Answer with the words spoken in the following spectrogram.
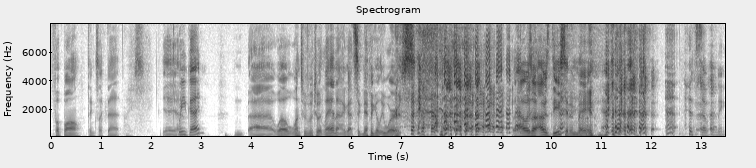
football, things like that. Nice. Yeah, yeah. were you good Uh, well, once we moved to Atlanta, I got significantly worse. but I was uh, I was decent in Maine. it's so funny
